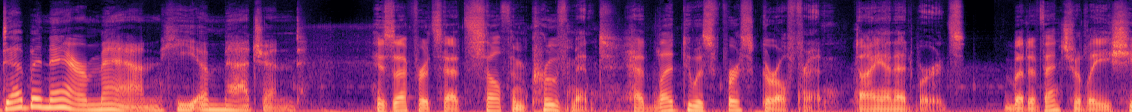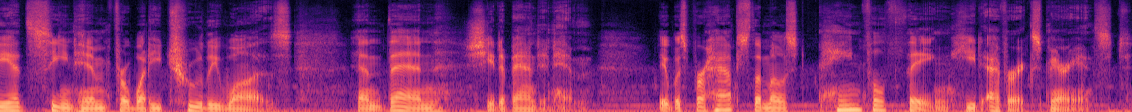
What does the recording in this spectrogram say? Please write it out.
debonair man he imagined. His efforts at self improvement had led to his first girlfriend, Diane Edwards, but eventually she had seen him for what he truly was, and then she'd abandoned him. It was perhaps the most painful thing he'd ever experienced.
